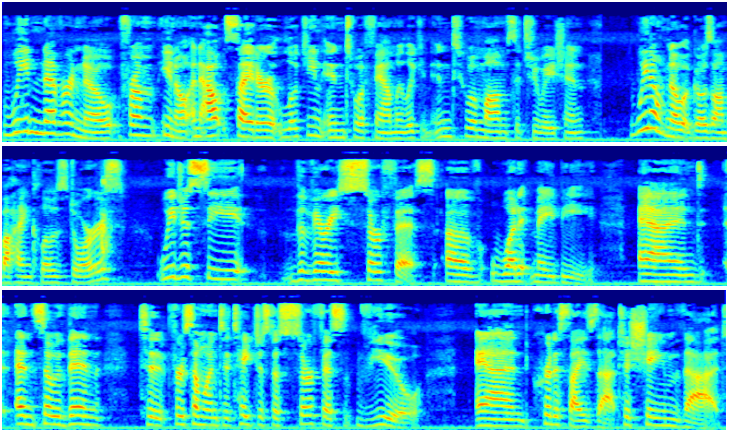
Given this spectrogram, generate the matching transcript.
we never know from, you know, an outsider looking into a family, looking into a mom situation. We don't know what goes on behind closed doors. We just see the very surface of what it may be. And and so then to for someone to take just a surface view and criticize that, to shame that,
